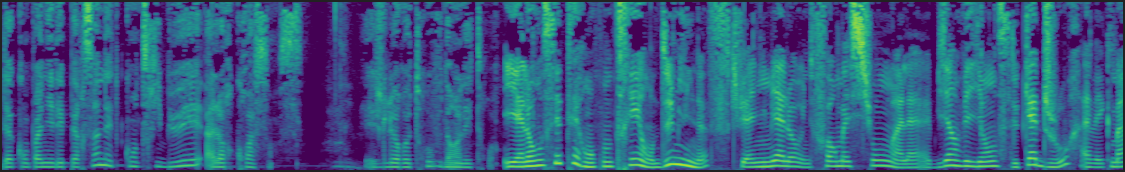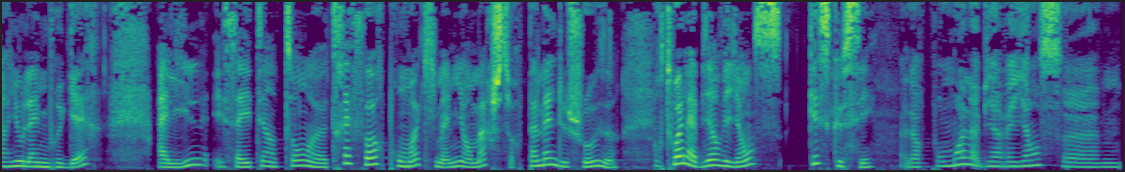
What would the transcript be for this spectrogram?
d'accompagner les personnes et de contribuer à leur croissance. Et je le retrouve dans les trois. Et alors, on s'était rencontrés en 2009. Tu as animé alors une formation à la bienveillance de quatre jours avec Mario Leimbrugger à Lille. Et ça a été un temps euh, très fort pour moi qui m'a mis en marche sur pas mal de choses. Pour toi, la bienveillance, qu'est-ce que c'est? Alors pour moi, la bienveillance, euh,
